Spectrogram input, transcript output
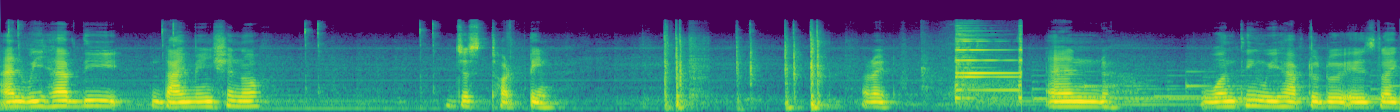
And we have the dimension of just 13 alright. And one thing we have to do is like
